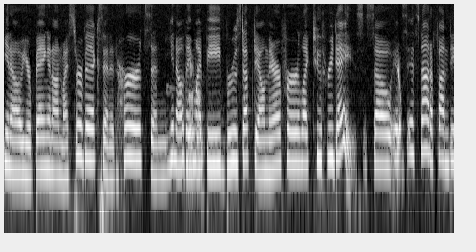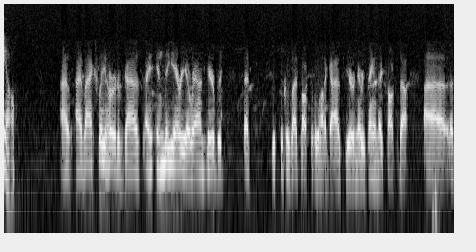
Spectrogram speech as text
you know, you're banging on my cervix and it hurts, and you know they Mhm. might be bruised up down there for like two, three days. So it's it's not a fun deal. I, I've actually heard of guys in the area around here, but that's just because I talk to a lot of guys here and everything, and they talked about uh,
